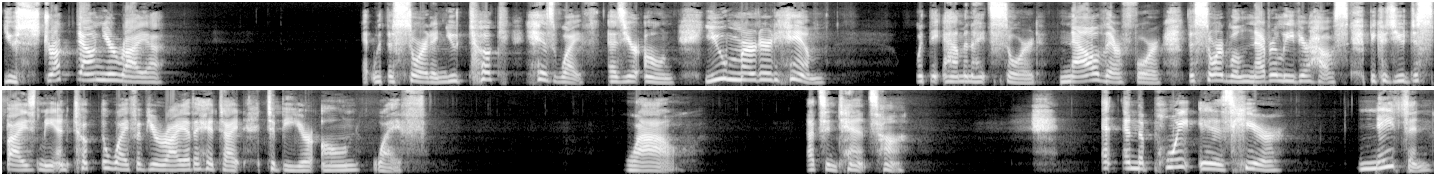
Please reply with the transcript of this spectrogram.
You struck down Uriah with the sword and you took his wife as your own. You murdered him with the Ammonite sword. Now, therefore, the sword will never leave your house because you despised me and took the wife of Uriah the Hittite to be your own wife. Wow. That's intense, huh? And, the point is here Nathan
